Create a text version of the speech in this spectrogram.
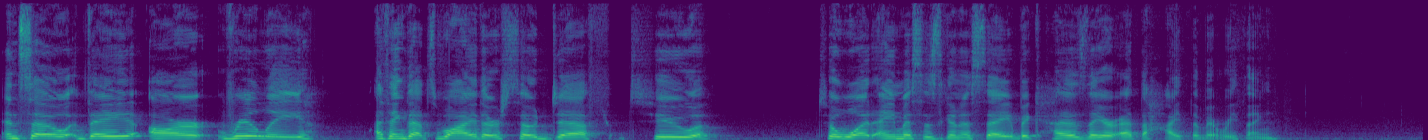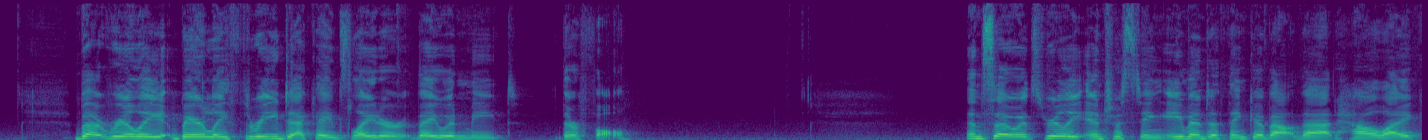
and so they are really i think that's why they're so deaf to to what Amos is going to say because they are at the height of everything. But really, barely three decades later, they would meet their fall. And so it's really interesting even to think about that how, like,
